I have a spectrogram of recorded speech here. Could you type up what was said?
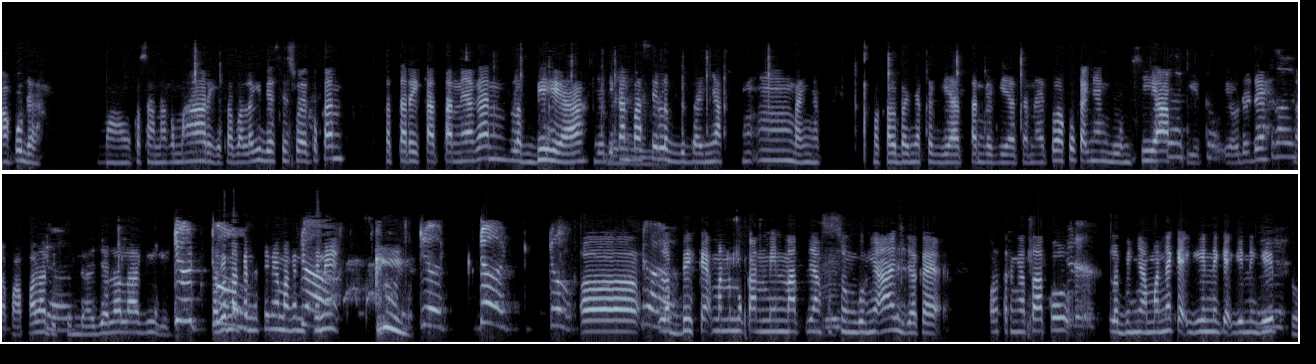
aku udah mau ke sana kemari gitu. Apalagi beasiswa itu kan keterikatannya kan lebih ya. Jadi kan Benar, pasti lebih banyak mm, banyak bakal banyak kegiatan-kegiatan. Nah itu aku kayaknya yang belum siap gitu. Ya udah deh nggak apa-apa lah ditunda aja lah lagi gitu. Tapi makin ke sini makin ke sini eh lebih kayak menemukan minat yang sesungguhnya aja kayak oh ternyata aku lebih nyamannya kayak gini kayak gini gitu.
